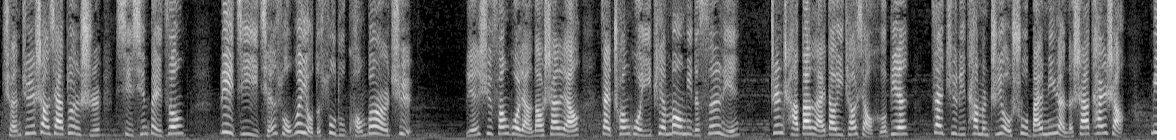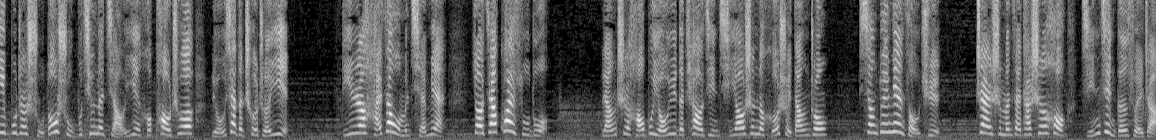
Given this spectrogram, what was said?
全军上下顿时信心倍增，立即以前所未有的速度狂奔而去。连续翻过两道山梁，再穿过一片茂密的森林，侦察班来到一条小河边，在距离他们只有数百米远的沙滩上，密布着数都数不清的脚印和炮车留下的车辙印。敌人还在我们前面，要加快速度。梁赤毫不犹豫地跳进齐腰深的河水当中。向对面走去，战士们在他身后紧紧跟随着。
